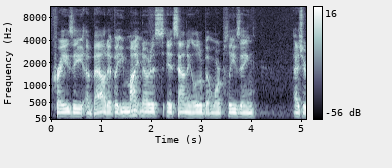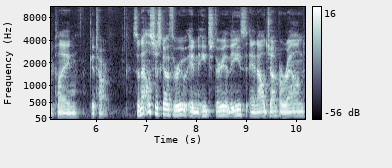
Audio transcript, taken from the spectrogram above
crazy about it, but you might notice it sounding a little bit more pleasing as you're playing guitar. So now let's just go through in each three of these and I'll jump around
